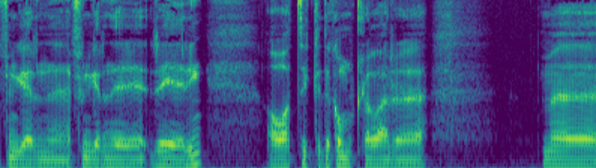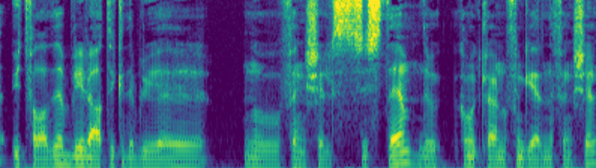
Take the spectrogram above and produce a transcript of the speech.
Fungerende, fungerende regjering. Og at ikke det kommer til å være med Utfallet av det blir da at ikke det blir noe fengselssystem. Det kommer ikke til å være noe fungerende fengsel.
